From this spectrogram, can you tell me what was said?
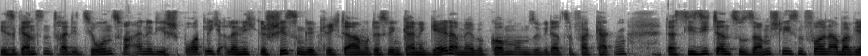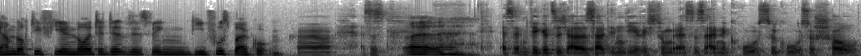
diese ganzen Traditionsvereine, die sportlich alle nicht geschissen gekriegt haben und deswegen keine Gelder mehr bekommen, um sie wieder zu verkacken, dass die sich dann zusammenschließen wollen, aber wir haben doch die vielen Leute, die deswegen die Fußball gucken. Ja, ja. Es ist. Äh, es entwickelt sich alles halt in die Richtung, es ist eine große, große Show.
